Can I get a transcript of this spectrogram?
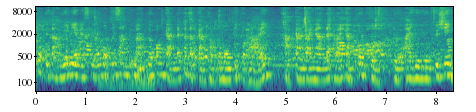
ระบบติดตามด้วย BMS คือระบบที่สร้างขึ้นมาเพื่อป้องกันและขจัดการทำประมงผิดกฎหมาย ขาดการรายงานและไร้การควบคุม หรือ IUU Fishing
